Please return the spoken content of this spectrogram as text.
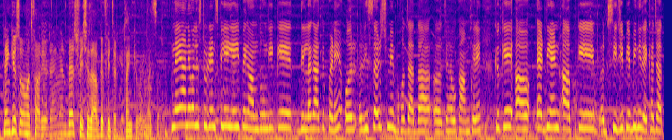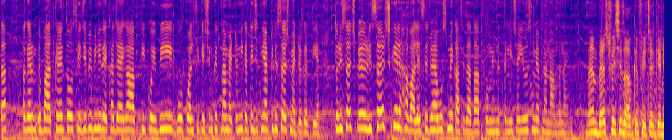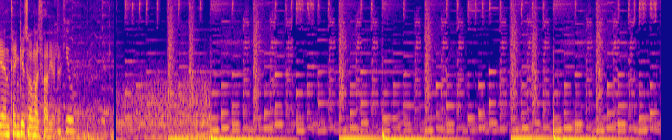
thank you so much for your time and best wishes आपके फ्यूचर के. Thank you very much sir नए आने वाले students के लिए यही पैगाम दूँगी कि दिल लगा के पढ़ें और रिसर्च में बहुत ज़्यादा जो है वो काम करें क्योंकि एट द एंड आपके सी जी पी भी नहीं देखा जाता. अगर बात करें तो सी जी पी भी नहीं देखा जाएगा आपकी कोई भी वो क्वालिफिकेशन को इतना मैटर नहीं करती जितनी आपकी रिसर्च मैटर करती है. तो रिसर्च पे रिसर्च के हवाले से जो है उसमें काफ़ी ज़्यादा आपको मेहनत करनी चाहिए उसमें अपना नाम बनाएँ. मैम बेस्ट विशेज़ आपके फ्यूचर के लिए and thank you so much for your thank you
